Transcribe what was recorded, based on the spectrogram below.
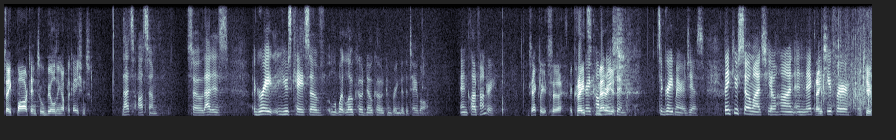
take part into building applications. That's awesome. So that is a great use case of what low code, no code can bring to the table. And Cloud Foundry. Exactly, it's a, a great, great combination. Marriage. It's a great marriage, yes. Thank you so much, Johan and Nick. Thanks. Thank you for Thank you.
